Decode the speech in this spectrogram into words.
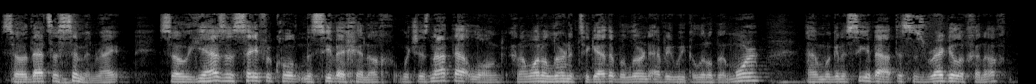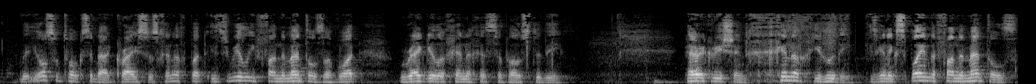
So that's a simon, right? So he has a sefer called Nesivei Chinuch, which is not that long, and I want to learn it together. We'll learn every week a little bit more. And we're going to see about this is regular chinuch, but he also talks about crisis chinuch, but it's really fundamentals of what regular chinuch is supposed to be. Perik Rishon, chinuch Yehudi. He's going to explain the fundamentals,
